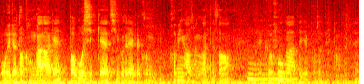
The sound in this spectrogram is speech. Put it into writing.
오히려 더 건강하게 더 멋있게 친구들에게 커밍, 커밍아웃 한것 같아서 그 음. 후가 되게 뿌듯했던 것 같아요.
